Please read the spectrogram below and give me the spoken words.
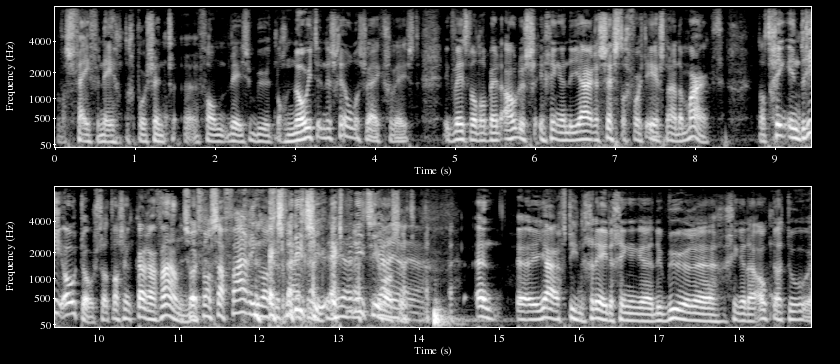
was 95% eh, van deze buurt nog nooit in de Schilderswijk geweest. Ik weet wel dat mijn ouders gingen in de jaren 60 voor het eerst naar de markt. Dat ging in drie auto's. Dat was een karavaan. Een soort van safari was het Expeditie. Ja, ja. expeditie Ja, was ja, het. En eh, een jaar of tien geleden gingen de buren gingen daar ook naartoe.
